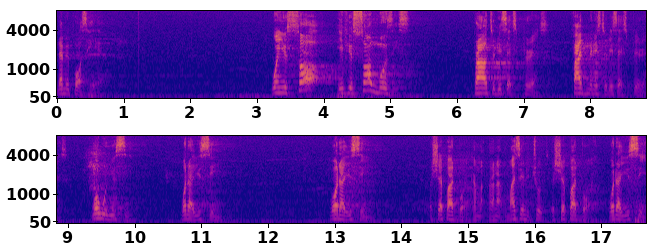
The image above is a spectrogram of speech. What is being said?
Let me pause here. When you saw, if you saw Moses prior to this experience, five minutes to this experience, what will you see? What are you seeing? What are you seeing? A shepherd boy. Am I, am saying the truth? A shepherd boy. What are you seeing?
